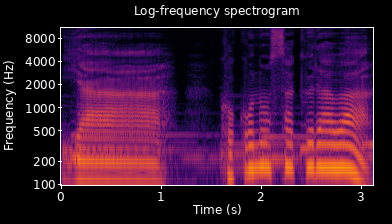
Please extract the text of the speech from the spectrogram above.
いやーここの桜は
